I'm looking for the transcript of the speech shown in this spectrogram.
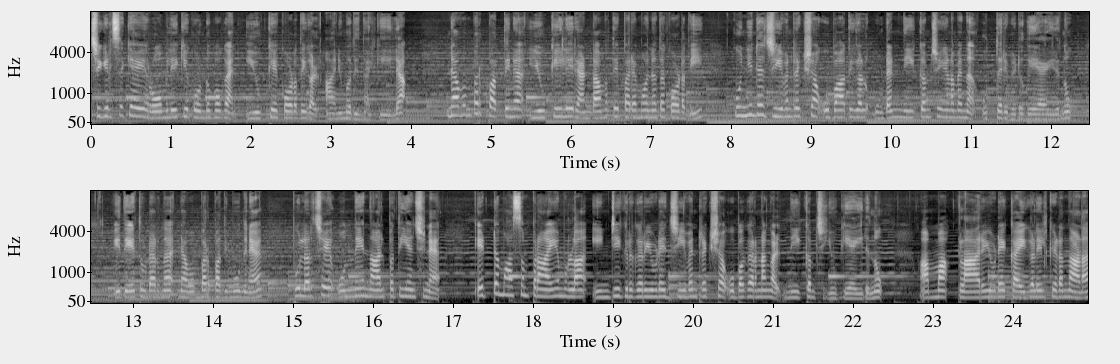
ചികിത്സയ്ക്കായി റോമിലേക്ക് കൊണ്ടുപോകാൻ യു കെ കോടതികൾ അനുമതി നൽകിയില്ല. നവംബർ പത്തിന് യു കെയിലെ രണ്ടാമത്തെ പരമോന്നത കോടതി കുഞ്ഞിന്റെ ജീവൻ രക്ഷാ ഉപാധികൾ ഉടൻ നീക്കം ചെയ്യണമെന്ന് ഉത്തരവിടുകയായിരുന്നു. ഇതേ തുടർന്ന് നവംബർ പതിമൂന്നിന് പുലർച്ചെ ഒന്നേ നാൽപ്പത്തിയഞ്ചിന് എട്ട് മാസം പ്രായമുള്ള ഇൻഡി ഗ്രിഗറിയുടെ ജീവൻ രക്ഷാ ഉപകരണങ്ങൾ നീക്കം ചെയ്യുകയായിരുന്നു. അമ്മ ക്ലാരയുടെ കൈകളിൽ കിടന്നാണ്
